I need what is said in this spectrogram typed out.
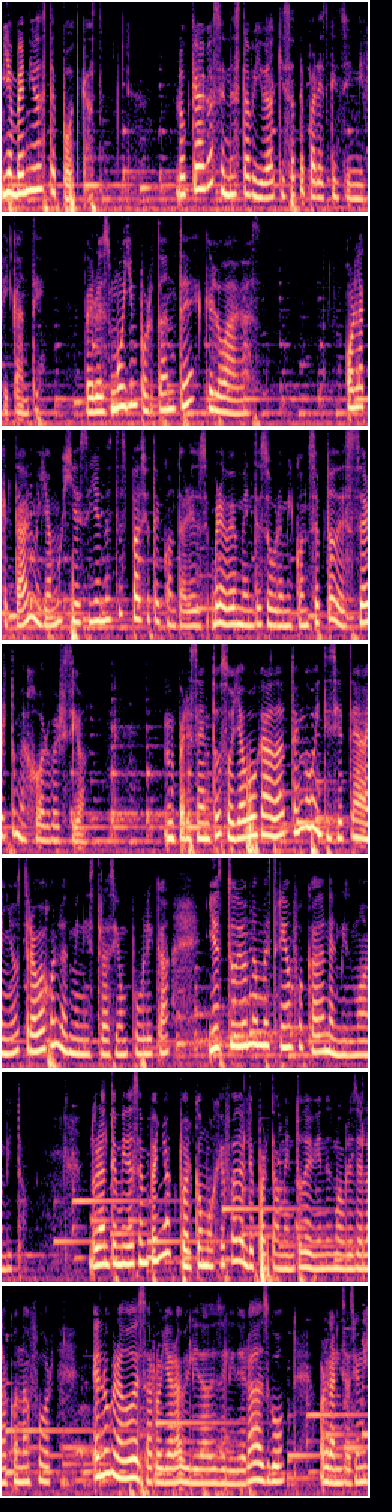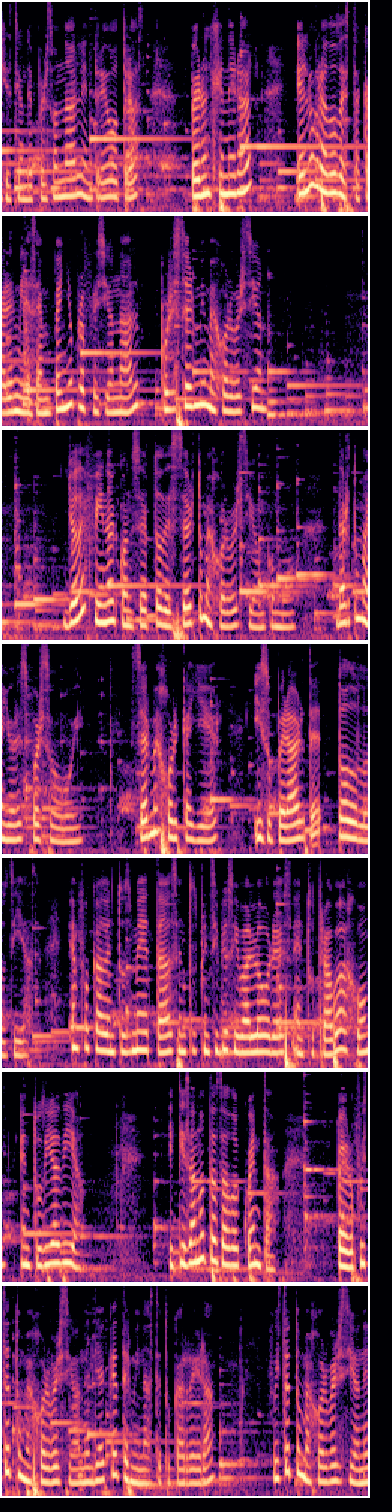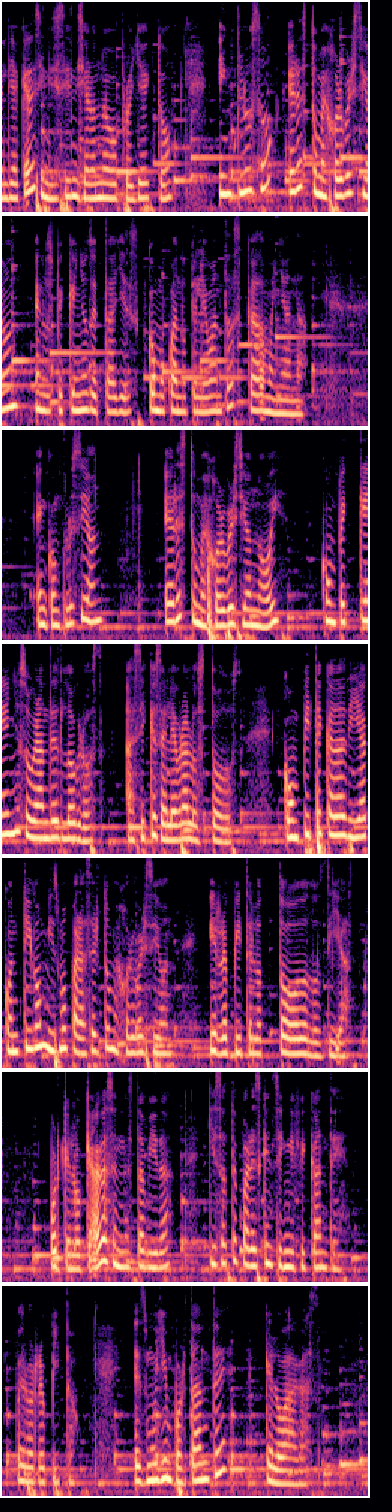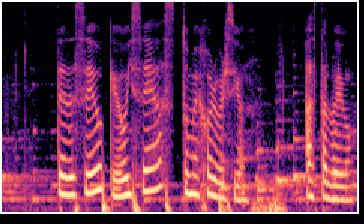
Bienvenido a este podcast. Lo que hagas en esta vida quizá te parezca insignificante, pero es muy importante que lo hagas. Hola, ¿qué tal? Me llamo Jessie y en este espacio te contaré brevemente sobre mi concepto de ser tu mejor versión. Me presento, soy abogada, tengo 27 años, trabajo en la administración pública y estudio una maestría enfocada en el mismo ámbito. Durante mi desempeño actual como jefa del Departamento de Bienes Muebles de la CONAFOR, he logrado desarrollar habilidades de liderazgo, organización y gestión de personal, entre otras, pero en general he logrado destacar en mi desempeño profesional por ser mi mejor versión. Yo defino el concepto de ser tu mejor versión como dar tu mayor esfuerzo hoy, ser mejor que ayer y superarte todos los días enfocado en tus metas, en tus principios y valores, en tu trabajo, en tu día a día. Y quizá no te has dado cuenta, pero fuiste tu mejor versión el día que terminaste tu carrera, fuiste tu mejor versión el día que decidiste iniciar un nuevo proyecto, incluso eres tu mejor versión en los pequeños detalles, como cuando te levantas cada mañana. En conclusión, eres tu mejor versión hoy, con pequeños o grandes logros, así que celébralos todos. Compite cada día contigo mismo para ser tu mejor versión y repítelo todos los días. Porque lo que hagas en esta vida quizá te parezca insignificante, pero repito, es muy importante que lo hagas. Te deseo que hoy seas tu mejor versión. Hasta luego.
